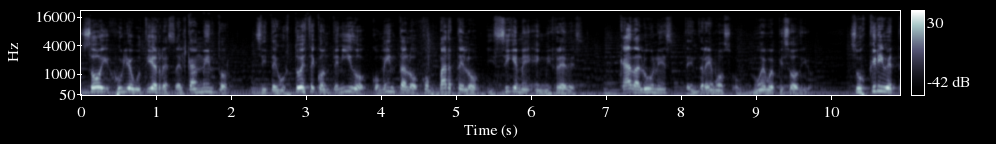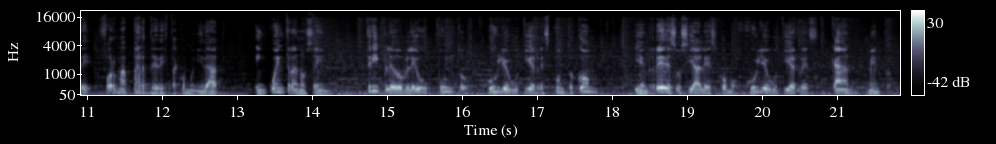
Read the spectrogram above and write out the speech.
Soy Julio Gutiérrez, el Can Mentor. Si te gustó este contenido, coméntalo, compártelo y sígueme en mis redes. Cada lunes tendremos un nuevo episodio. Suscríbete, forma parte de esta comunidad. Encuéntranos en www.juliogutierrez.com y en redes sociales como Julio Gutiérrez Can Mentor.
